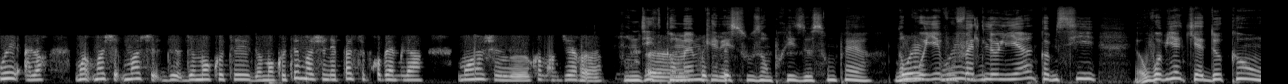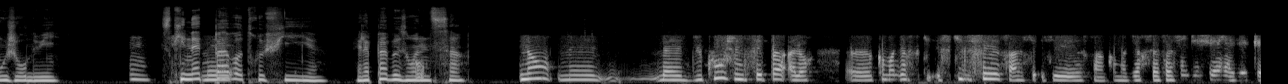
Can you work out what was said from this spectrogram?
Oui, alors moi, moi, moi de, mon côté, de mon côté, moi, je n'ai pas ce problème-là. Moi, je, comment dire. Euh, vous me dites quand euh, même qu'elle est sous emprise de son père. Donc, vous voyez, vous faites le lien comme si on voit bien qu'il y a deux camps aujourd'hui. Mm. Ce qui n'aide pas votre fille. Elle n'a pas besoin oh. de ça. Non, mais, mais du coup, je ne sais pas. Alors, euh, comment dire ce qu'il fait enfin c'est enfin comment dire sa façon de faire avec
